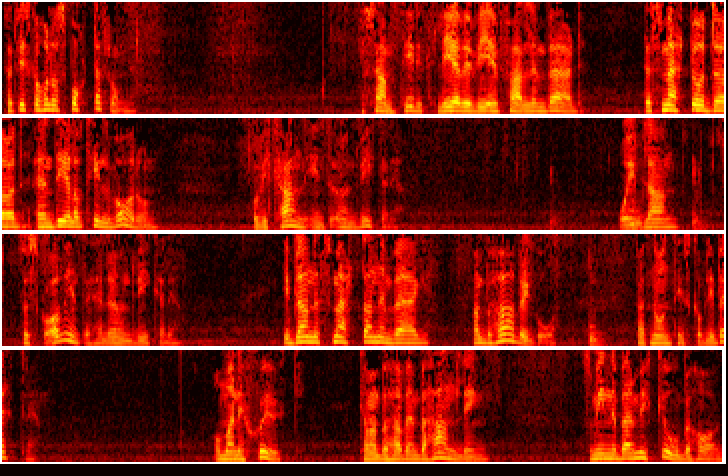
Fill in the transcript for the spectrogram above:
för att vi ska hålla oss borta från det. Och samtidigt lever vi i en fallen värld där smärta och död är en del av tillvaron. Och vi kan inte undvika det. Och ibland så ska vi inte heller undvika det. Ibland är smärtan en väg man behöver gå för att någonting ska bli bättre. Om man är sjuk kan man behöva en behandling som innebär mycket obehag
